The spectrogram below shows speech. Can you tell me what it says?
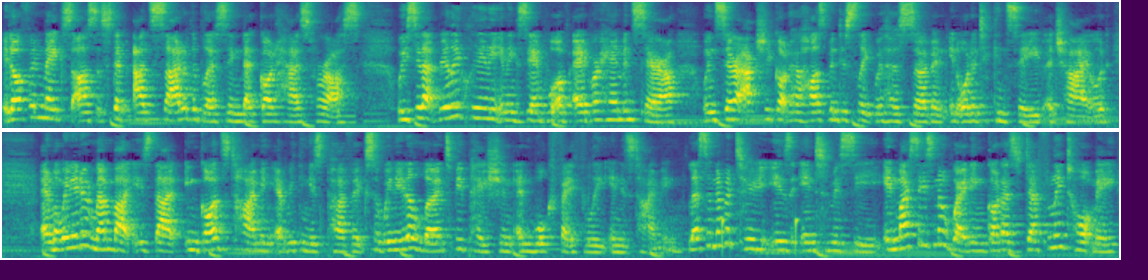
it often makes us step outside of the blessing that God has for us. We see that really clearly in the example of Abraham and Sarah when Sarah actually got her husband to sleep with her servant in order to conceive a child. And what we need to remember is that in God's timing, everything is perfect. So we need to learn to be patient and walk faithfully in His timing. Lesson number two is intimacy. In my season of waiting, God has definitely taught me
